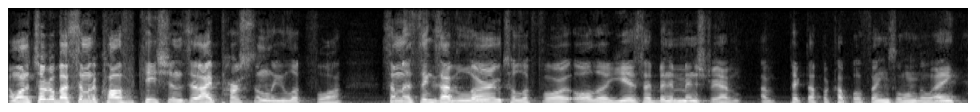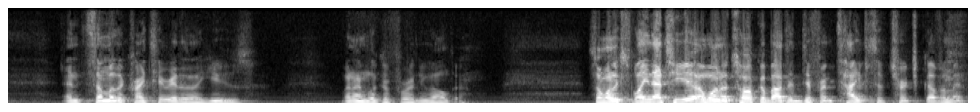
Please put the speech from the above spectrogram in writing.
I want to talk about some of the qualifications that I personally look for, some of the things I've learned to look for all the years I've been in ministry. I've, I've picked up a couple of things along the way, and some of the criteria that I use when I'm looking for a new elder. So I want to explain that to you. I want to talk about the different types of church government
